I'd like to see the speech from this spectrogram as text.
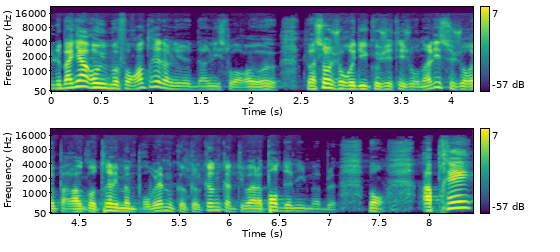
les bagnards, eux, ils me font rentrer dans l'histoire. Euh, De toute façon, j'aurais dit que j'étais journaliste, j'aurais pas rencontré les mêmes problèmes que quelqu'un quand tu vas à la porte d'un immeuble. Bon, après,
